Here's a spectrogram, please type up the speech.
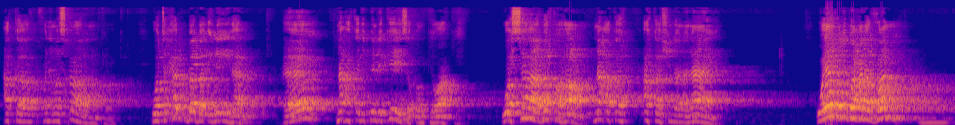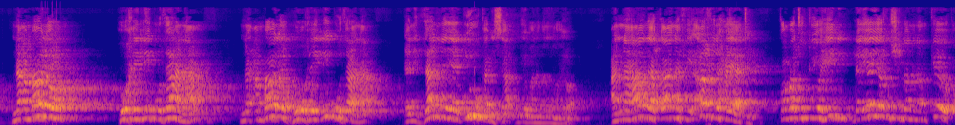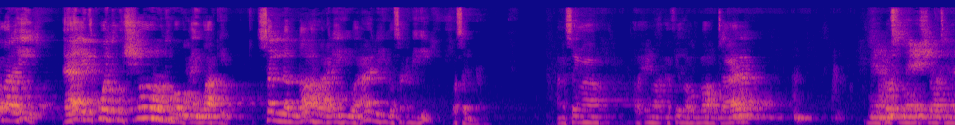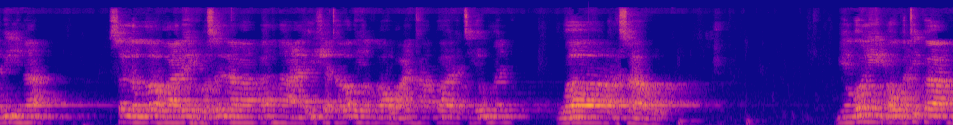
Akafanya maskhara na mke wake. Watahabbaba ilaiha na akajipendekeza kwa mke wake. Wasabaqaha na akashindana naye. Wayaghlibu ala dhann na ambalo hughilibu dhana na ambalo hughilibu dhana yani dhana ya juu kabisa ndio maana maneno hayo anna hadha kana fi akhir hayati kwamba tukio hili la yeye kushindana na mkewe kwa mara hii eh, ilikuwa ni mwishoni mwa uhai wake sallallahu alayhi wa alihi wa sahbihi wasallam anasema rahimahu hafidhahu Allah ta'ala min husni ishrati nabiyina صلى الله عليه وسلم أن عائشة رضي الله عنها قالت يوما ورأساه miongoni au katika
